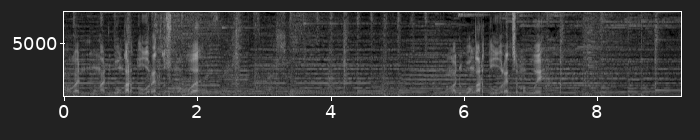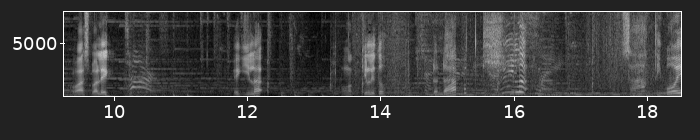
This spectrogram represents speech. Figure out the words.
Mau, ngadu, mau ngadu bongkar turret lu sama gua. Bongkar turret sama gue. Was, balik. Eh gila. Oh ngekill itu. Dan dapat gila. Sakti boy.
